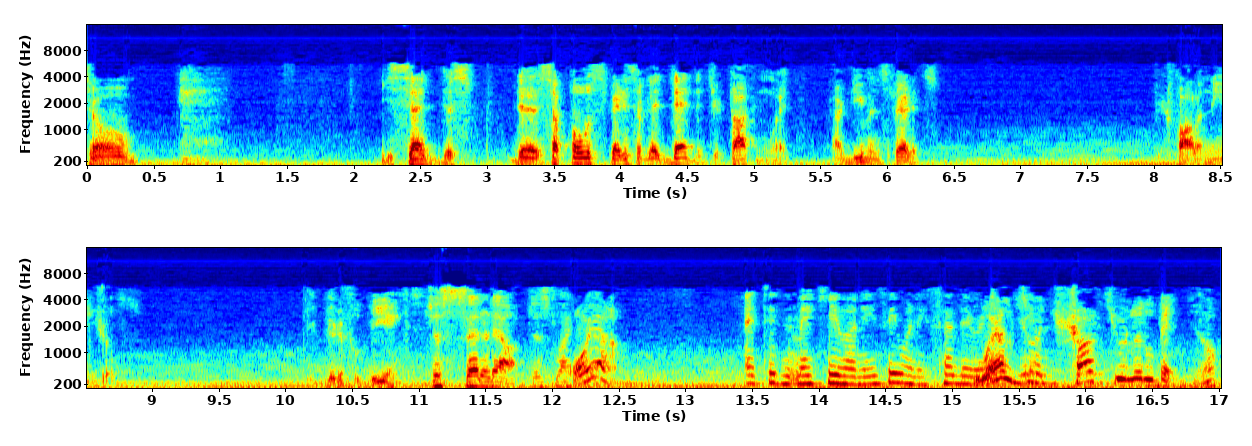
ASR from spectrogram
So he said the, the supposed spirits of the dead that you're talking with are demon spirits. They're fallen angels. They're beautiful beings. Just set it out, just like Oh, that. yeah. It didn't make you uneasy when he said they were Well, just you know, it shocked you a little bit, you know,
